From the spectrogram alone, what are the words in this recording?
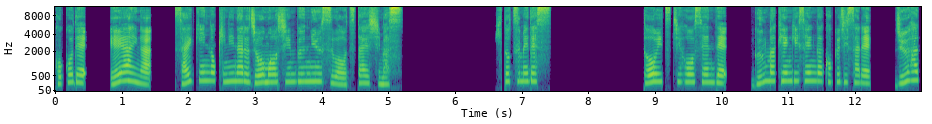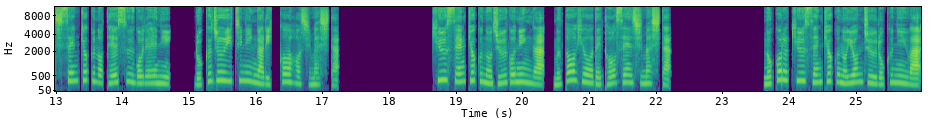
ここで AI が最近の気になる上毛新聞ニュースをお伝えします。一つ目です。統一地方選で群馬県議選が告示され、18選挙区の定数5例に61人が立候補しました。旧選挙区の15人が無投票で当選しました。残る旧選挙区の46人は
